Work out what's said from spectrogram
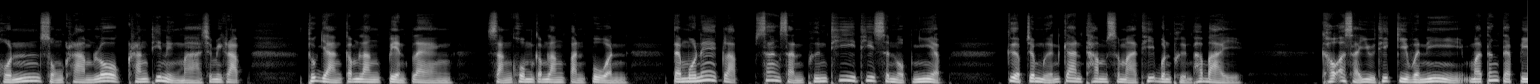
พ้นสงครามโลกครั้งที่หนึ่งมาใช่ไหมครับ ทุกอย่างกำลังเปลี่ยนแปลง สังคมกำลังปั่นป่วน แต่โมเน่กลับสร้างสรรค์พื้นที่ที่สงบเงียบ เกือบจะเหมือนการทำสมาธิบนผืนผ้าใบ เขาอาศัยอยู่ที่กิวานีมาตั้งแต่ปี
